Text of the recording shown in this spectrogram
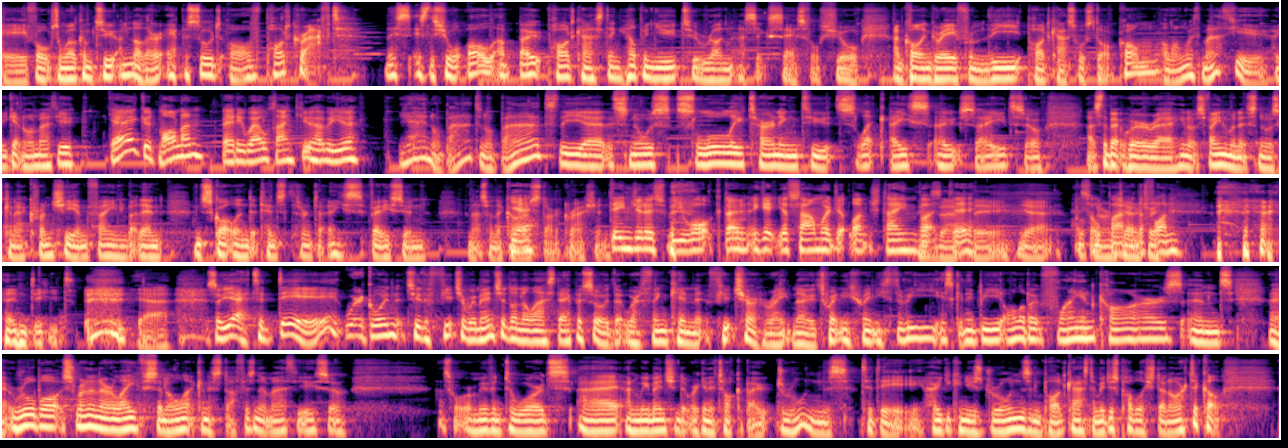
Hey, folks, and welcome to another episode of Podcraft. This is the show all about podcasting, helping you to run a successful show. I'm Colin Gray from thepodcasthost.com, along with Matthew. How are you getting on, Matthew? Yeah, good morning. Very well, thank you. How are you? Yeah, not bad, not bad. The uh, the snow's slowly turning to slick ice outside, so that's the bit where uh, you know it's fine when it snows, kind of crunchy and fine, but then in Scotland it tends to turn to ice very soon, and that's when the cars yeah. start crashing. Dangerous when you walk down to get your sandwich at lunchtime, but uh, exactly. Uh, yeah, it's all part of the fun. Indeed. Yeah. So, yeah, today we're going to the future. We mentioned on the last episode that we're thinking future right now. 2023 is going to be all about flying cars and uh, robots running our lives and all that kind of stuff, isn't it, Matthew? So, that's what we're moving towards. Uh, and we mentioned that we're going to talk about drones today, how you can use drones in podcasting. We just published an article.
